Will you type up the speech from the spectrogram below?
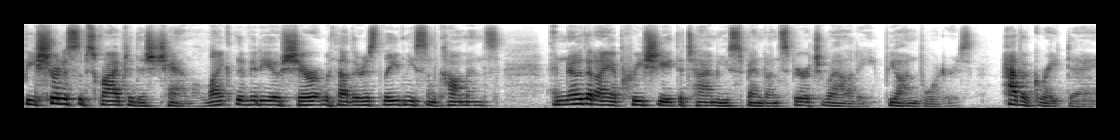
Be sure to subscribe to this channel, like the video, share it with others, leave me some comments, and know that I appreciate the time you spend on spirituality beyond borders. Have a great day.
